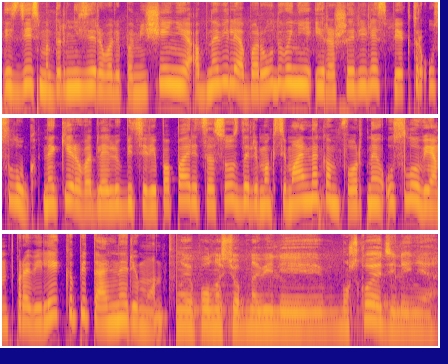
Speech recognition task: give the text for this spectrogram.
Здесь модернизировали помещения, обновили оборудование и расширили спектр услуг. На Кирова для любителей попариться создали максимально комфортные условия. Провели капитальный ремонт. Мы полностью обновили мужское отделение.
